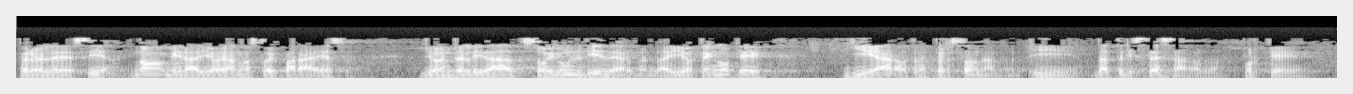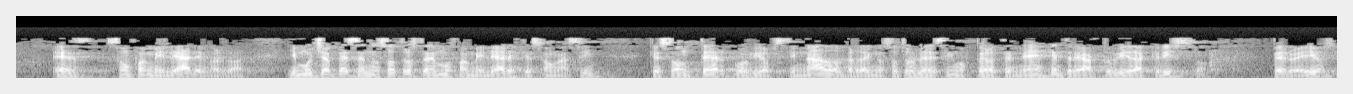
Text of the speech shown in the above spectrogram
Pero él le decía, no, mira, yo ya no estoy para eso. Yo en realidad soy un líder, ¿verdad? Y yo tengo que guiar a otras personas. Y da tristeza, ¿verdad? Porque son familiares, ¿verdad? Y muchas veces nosotros tenemos familiares que son así, que son tercos y obstinados, ¿verdad? Y nosotros le decimos, pero tenés que entregar tu vida a Cristo. Pero ellos,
